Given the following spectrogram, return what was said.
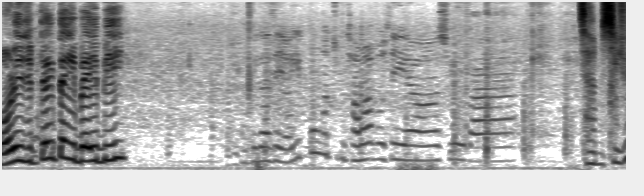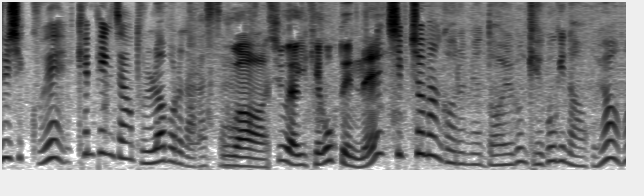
어린이집 땡땡이 베이비 어디 가세요? 이쁜 거좀 잡아보세요, 시우가. 잠시 휴식 후에 캠핑장 둘러보러 나갔어요. 우와 시우 여기 계곡도 있네? 10초만 걸으면 넓은 계곡이 나오고요.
